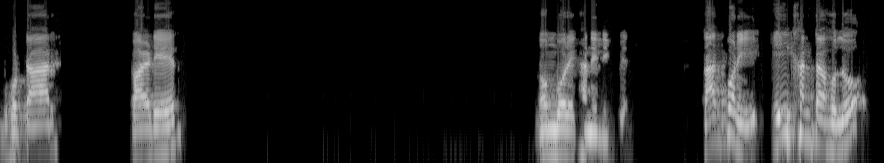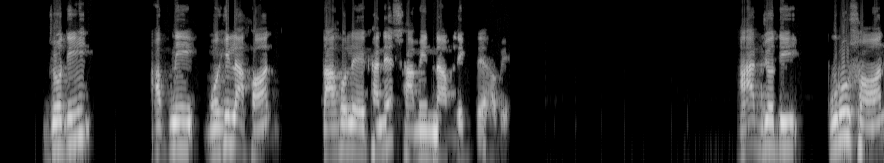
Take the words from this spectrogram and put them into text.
ভোটার কার্ডের নম্বর এখানে লিখবেন। তারপরে এইখানটা হলো যদি আপনি মহিলা হন, তাহলে এখানে স্বামীর নাম লিখতে হবে। আর যদি পুরুষ হন,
